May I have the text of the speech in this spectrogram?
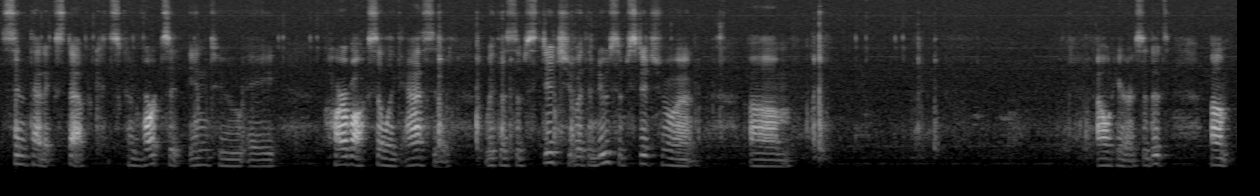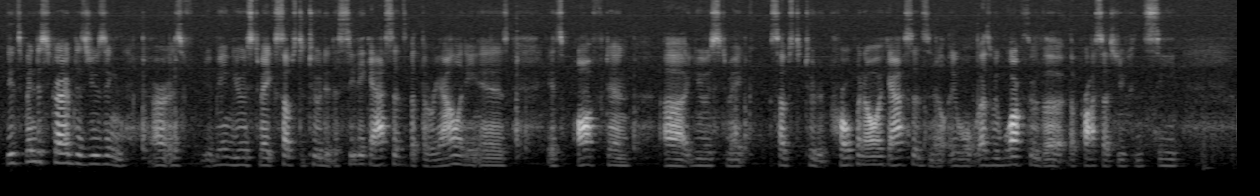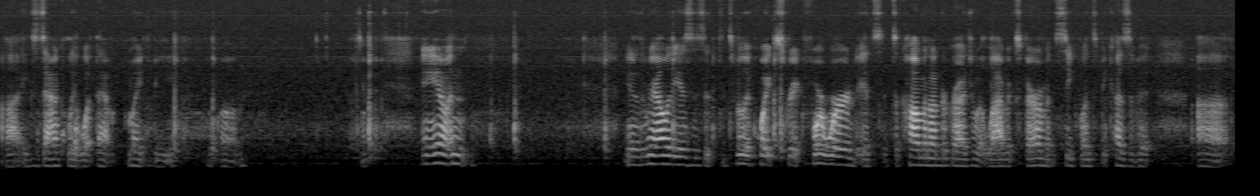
synthetic steps, converts it into a carboxylic acid with a substitu with a new substituent um, out here. So that's um, it's been described as using or as being used to make substituted acetic acids, but the reality is it's often uh, used to make substituted propanoic acids, and it, will, as we walk through the, the process, you can see uh, exactly what that might be. Um, and, you know, and you know, the reality is, is it, it's really quite straightforward. It's, it's a common undergraduate lab experiment sequence because of it. Uh,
